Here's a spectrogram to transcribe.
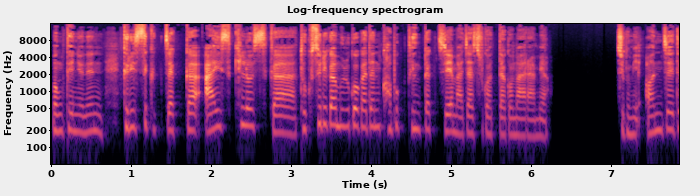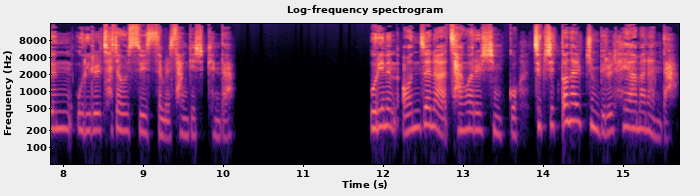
몽테뉴는 그리스 극작가 아이스킬로스가 독수리가 물고 가던 거북 등딱지에 맞아 죽었다고 말하며 죽음이 언제든 우리를 찾아올 수 있음을 상기시킨다. 우리는 언제나 장화를 신고 즉시 떠날 준비를 해야만 한다.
